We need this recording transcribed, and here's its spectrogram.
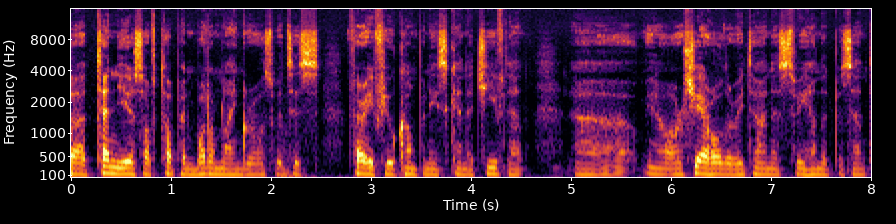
uh, 10 years of top and bottom line growth, which is very few companies can achieve that. Uh, you know, our shareholder return is 300%.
